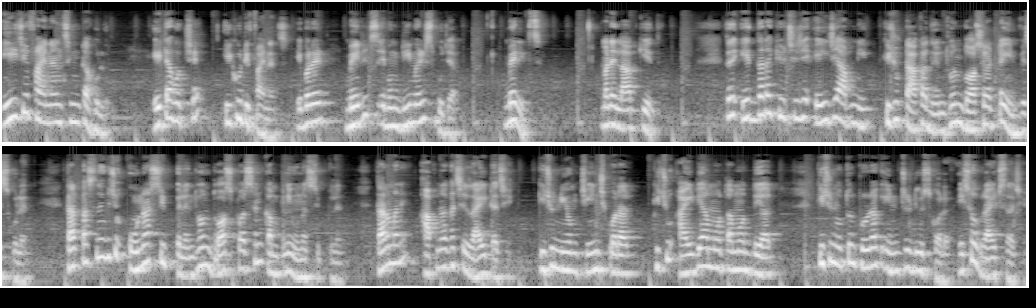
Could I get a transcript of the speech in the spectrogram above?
এই যে ফাইন্যান্সিংটা হলো, এটা হচ্ছে ইকুইটি ফাইন্যান্স এবারে মেরিটস এবং ডিমেরিটস বোঝা মেরিটস মানে লাভ কী এতে? তাহলে এর দ্বারা কী হচ্ছে যে, এই যে আপনি কিছু টাকা দিলেন, ধরুন দশ হাজার টাকা ইনভেস্ট করলেন, তার পাশ থেকে কিছু ওনারশিপ পেলেন, ধরুন দশ পার্সেন্ট কোম্পানি ওনারশিপ পেলেন। তার মানে আপনার কাছে রাইট আছে, কিছু নিয়ম চেঞ্জ করার, কিছু আইডিয়া মতামত দেওয়ার কিছু নতুন প্রোডাক্ট ইন্ট্রোডিউস করার এইসব রাইটস আছে।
